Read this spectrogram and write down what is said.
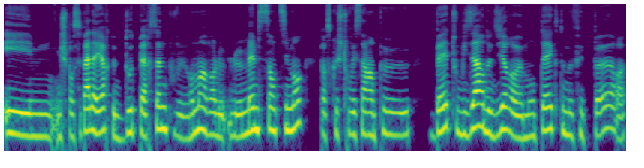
Et hum, je pensais pas d'ailleurs que d'autres personnes pouvaient vraiment avoir le même sentiment parce que je trouvais ça un peu bête ou bizarre de dire euh, mon texte me fait peur.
